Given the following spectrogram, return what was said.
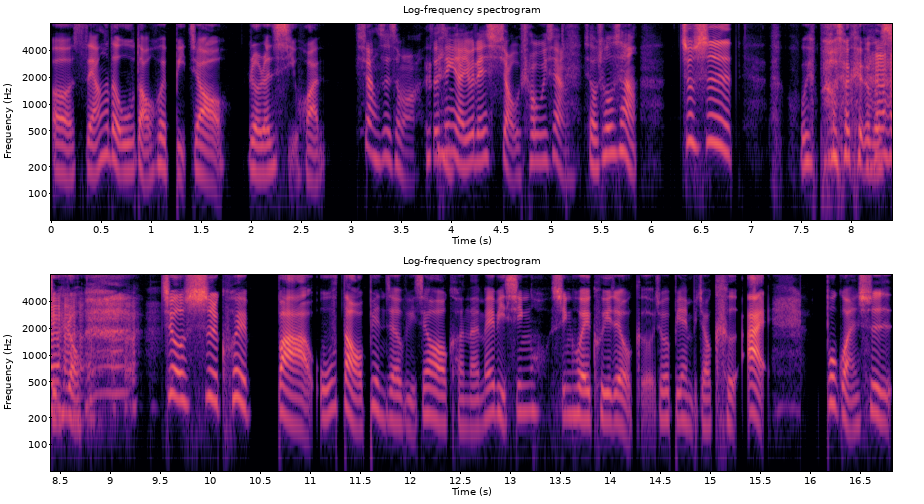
呃怎样的舞蹈会比较惹人喜欢，像是什么？这听起来有点小抽象，小抽象就是 我也不知道这可以怎么形容，就是会。把舞蹈变得比较可能，maybe 心心灰灰这首歌就会变得比较可爱。不管是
